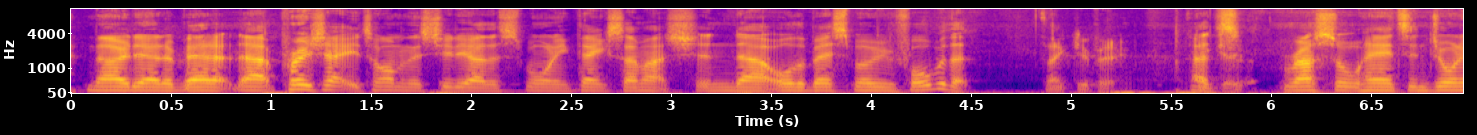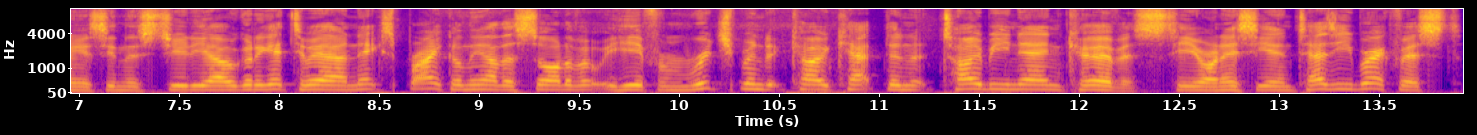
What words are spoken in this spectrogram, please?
no doubt about it. Uh, appreciate your time in the studio this morning. Thanks so much, and uh, all the best moving forward with it. Thank you, Vic. Thank That's you. Russell Hanson joining us in the studio. We're going to get to our next break. On the other side of it, we hear from Richmond co-captain Toby Nankervis here on SEN Tassie Breakfast.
